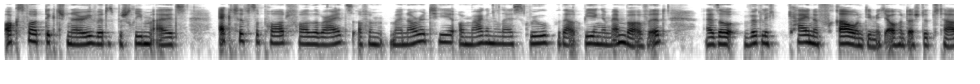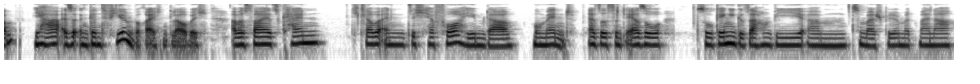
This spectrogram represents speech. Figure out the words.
Oxford Dictionary wird es beschrieben als active support for the rights of a minority or marginalized group without being a member of it. Also wirklich keine Frauen, die mich auch unterstützt haben. Ja, also in ganz vielen Bereichen, glaube ich. Aber es war jetzt kein, ich glaube, ein sich hervorhebender Moment. Also es sind eher so, so gängige Sachen wie ähm, zum Beispiel mit meiner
